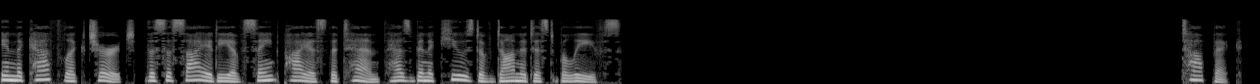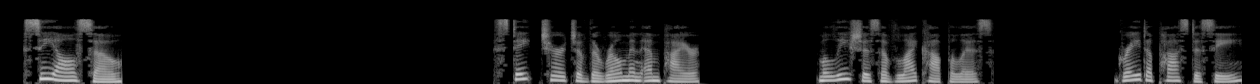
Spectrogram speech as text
In the Catholic Church, the Society of Saint Pius X has been accused of Donatist beliefs. See also State Church of the Roman Empire Meletius of Lycopolis Great Apostasy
